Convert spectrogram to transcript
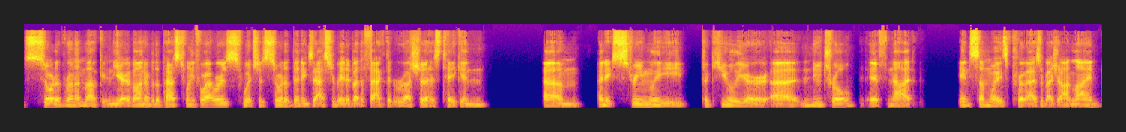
sort of run amok in Yerevan over the past 24 hours, which has sort of been exacerbated by the fact that Russia has taken um, an extremely peculiar uh, neutral, if not in some ways pro Azerbaijan line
